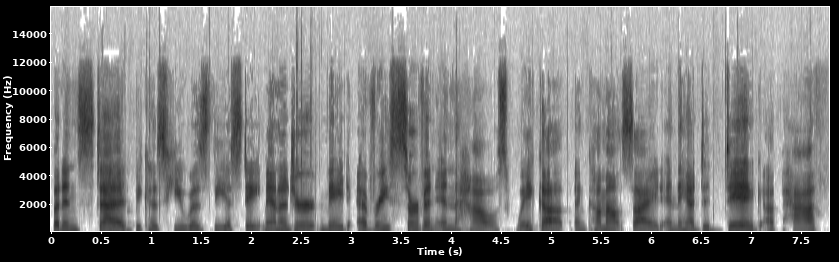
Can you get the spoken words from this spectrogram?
but instead, because he was the estate manager, made every servant in the house wake up and come outside, and they had to dig a path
